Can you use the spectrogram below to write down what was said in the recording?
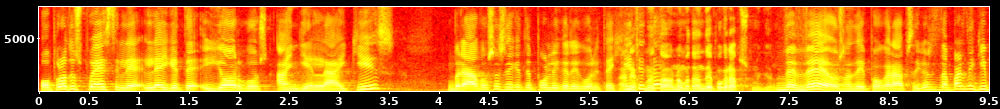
ο πρώτος που έστειλε λέγεται Γιώργος Αγγελάκης. Μπράβο σας, έχετε πολύ γρήγορη ταχύτητα. Αν έχουμε τα ονόματα, να τα υπογράψουμε κιόλας. Βεβαίως να τα υπογράψετε. Θα τα πάρετε και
